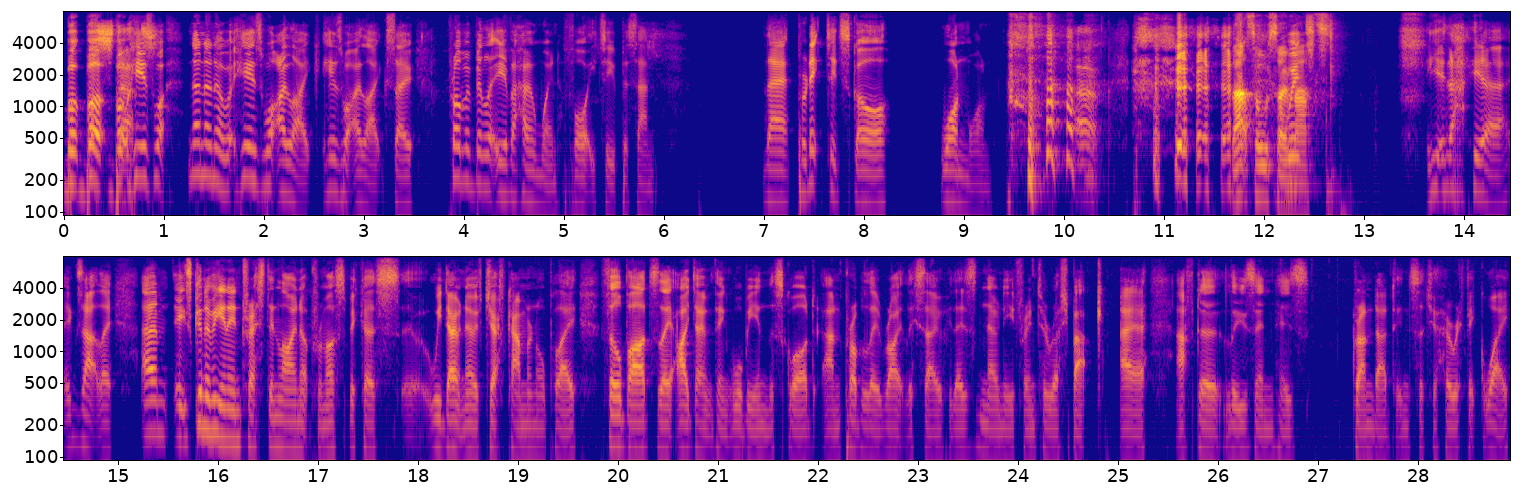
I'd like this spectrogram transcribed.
but but stats. but here's what no no no. But here's what I like. Here's what I like. So probability of a home win forty two percent. Their predicted score one one. oh. That's also Which, maths. Yeah, yeah, exactly. Um, it's going to be an interesting lineup from us because uh, we don't know if Geoff Cameron will play. Phil Bardsley, I don't think will be in the squad, and probably rightly so. There's no need for him to rush back uh, after losing his granddad in such a horrific way.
